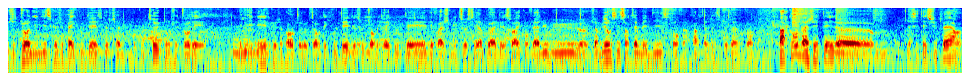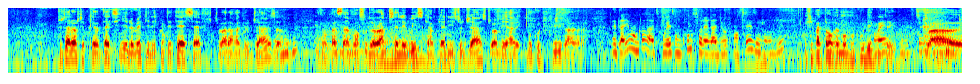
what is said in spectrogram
J'ai toujours des disques que j'ai pas écoutés, parce que j'ai beaucoup de trucs, donc j'ai toujours des, des vinyles que j'ai pas envie d'écouter, des trucs que j'ai envie de réécouter. Des fois, je mixe aussi un peu à des soirées qu'on fait à l'UBU. Euh, J'aime bien aussi sortir mes disques pour faire partager ce que j'aime. quoi. Par contre, là, j'étais. euh, c'était super. Tout à l'heure, j'ai pris un taxi et le mec, il écoutait TSF, tu vois, la radio jazz. Ils ont passé un morceau de Ramsey Lewis, qui est un pianiste de jazz, tu vois, mais avec beaucoup de cuivre. hein. Et t'arrives encore à trouver ton compte sur les radios françaises aujourd'hui? J'ai pas le temps vraiment beaucoup d'écouter. Ouais, tu vois, euh,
